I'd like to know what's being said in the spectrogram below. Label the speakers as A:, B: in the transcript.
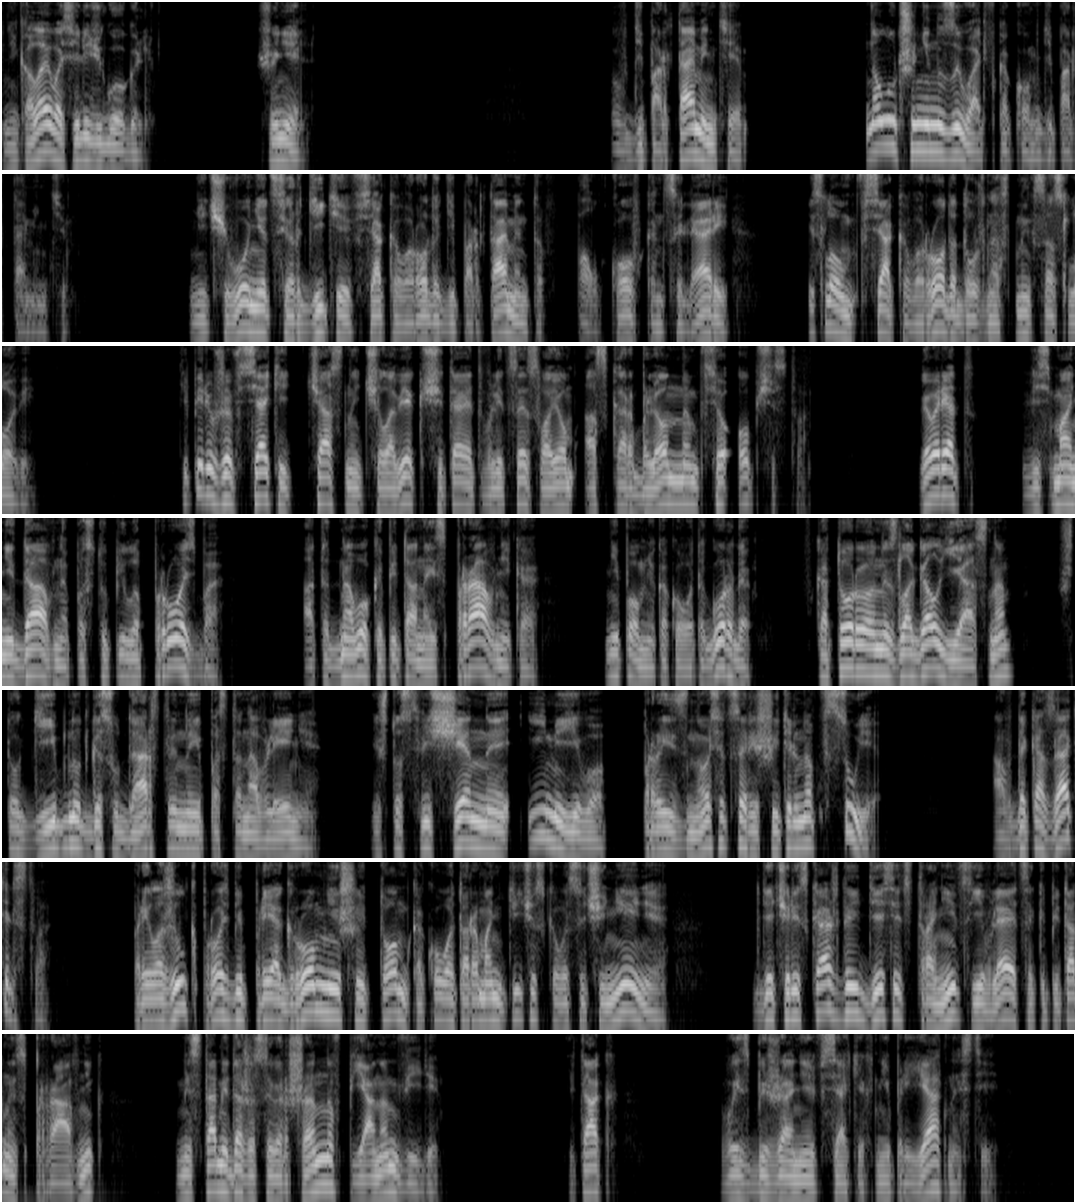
A: Николай Васильевич Гоголь. Шинель. В департаменте, но лучше не называть в каком департаменте. Ничего нет сердитее всякого рода департаментов, полков, канцелярий и, словом, всякого рода должностных сословий. Теперь уже всякий частный человек считает в лице своем оскорбленным все общество. Говорят, весьма недавно поступила просьба — от одного капитана-исправника, не помню какого-то города, в которой он излагал ясно, что гибнут государственные постановления и что священное имя его произносится решительно в суе. А в доказательство приложил к просьбе преогромнейший том какого-то романтического сочинения, где через каждые десять страниц является капитан-исправник, местами даже совершенно в пьяном виде. Итак, во избежание всяких неприятностей,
